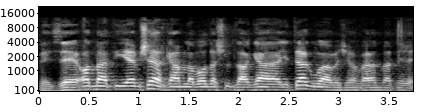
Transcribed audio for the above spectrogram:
וזה עוד מעט יהיה המשך גם לעבודה של דרגה יותר גבוהה ושם, ועוד מעט נראה.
